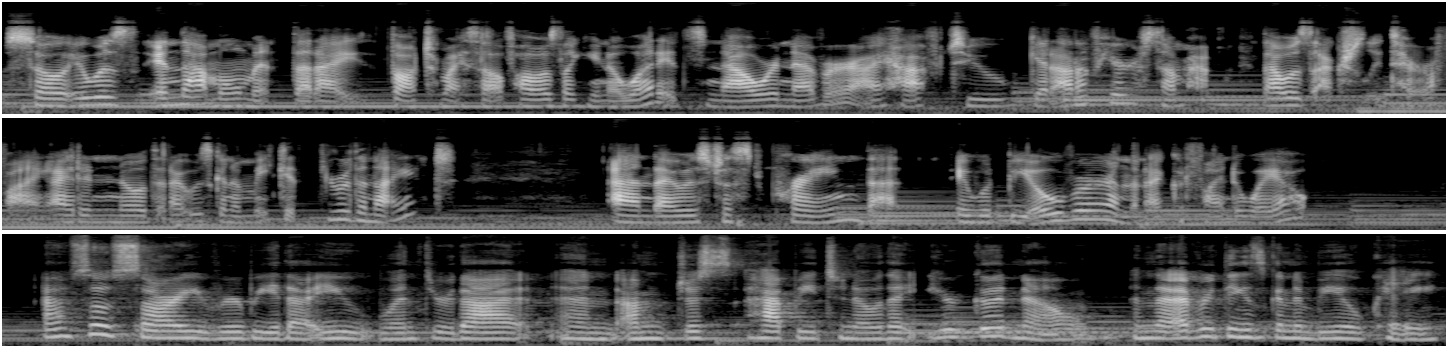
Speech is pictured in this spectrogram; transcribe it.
So it was in that moment that I thought to myself, I was like, you know what? It's now or never. I have to get out of here somehow. That was actually terrifying. I didn't know that I was going to make it through the night. And I was just praying that it would be over and that I could find a way out. I'm so sorry, Ruby, that you went through that. And I'm just happy to know that you're good now and that everything's going to be okay.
